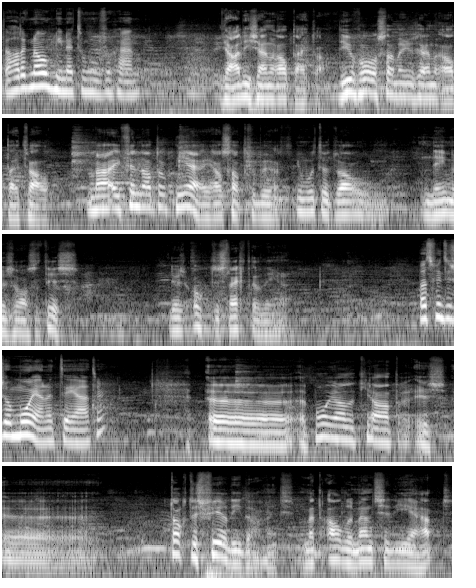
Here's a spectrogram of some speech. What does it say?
daar had ik nou ook niet naartoe hoeven gaan? Ja, die zijn er altijd wel. Die voorstellingen zijn er altijd wel. Maar ik vind dat ook niet erg als dat gebeurt. Je moet het wel nemen zoals het is. Dus ook de slechtere dingen. Wat vindt u zo mooi aan het theater? Uh, het mooie aan het theater is uh, toch de sfeer die er hangt. Met al de mensen die je hebt.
